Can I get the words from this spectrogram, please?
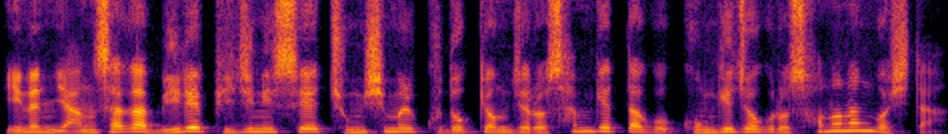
이는 양사가 미래 비즈니스의 중심을 구독 경제로 삼겠다고 공개적으로 선언한 것이다.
